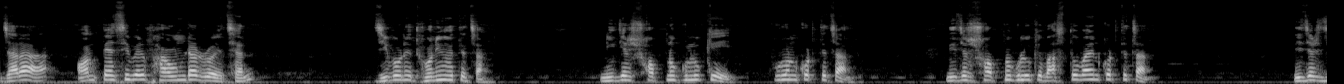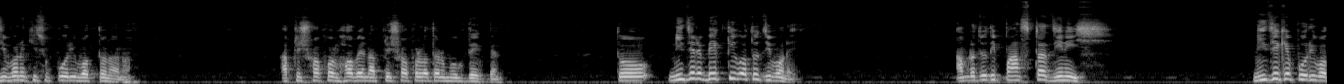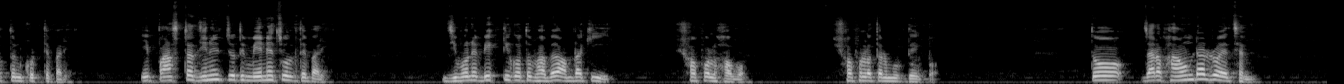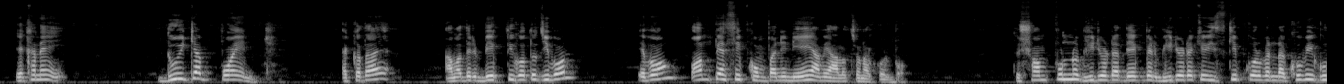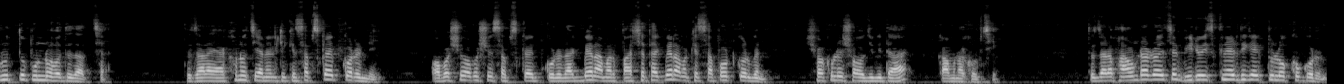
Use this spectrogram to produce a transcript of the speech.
যারা অনপ্যাসিভের ফাউন্ডার রয়েছেন, জীবনে ধনী হতে চান, নিজের স্বপ্নগুলোকে পূরণ করতে চান, নিজের স্বপ্নগুলোকে বাস্তবায়ন করতে চান, নিজের জীবনে কিছু পরিবর্তন আনুন। আপনি সফল হবেন, আপনি সফলতার মুখ দেখবেন। তো নিজের ব্যক্তিগত জীবনে আমরা যদি পাঁচটা জিনিস নিজেকে পরিবর্তন করতে পারি এই পাঁচটা জিনিস যদি মেনে চলতে পারি, জীবনে ব্যক্তিগতভাবে আমরা কি সফল হব? সফলতার মুখ দেখব। তো যারা ফাউন্ডার রয়েছেন, এখানে দুইটা পয়েন্ট এক কথায় আমাদের ব্যক্তিগত জীবন এবং অনপ্যাসিভ কোম্পানি নিয়ে আমি আলোচনা করব। তো সম্পূর্ণ ভিডিওটা দেখবেন, ভিডিওটা কেউ স্কিপ করবেন না, খুবই গুরুত্বপূর্ণ হতে যাচ্ছে। তো যারা এখনও চ্যানেলটিকে সাবস্ক্রাইব করেননি অবশ্যই অবশ্যই সাবস্ক্রাইব করে রাখবেন, আমার পাশে থাকবেন, আমাকে সাপোর্ট করবেন। সকলের সহযোগিতা কামনা করছি। তো যারা ফাউন্ডার রয়েছেন ভিডিও স্ক্রিনের দিকে একটু লক্ষ্য করুন।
